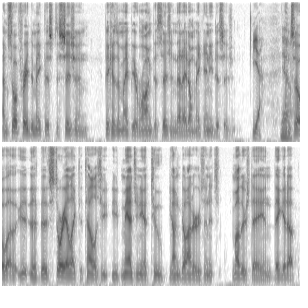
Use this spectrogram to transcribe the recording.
I'm so afraid to make this decision because it might be a wrong decision that I don't make any decision. yeah Yeah. And so uh, the, the story I like to tell is you, you imagine you have two young daughters and it's Mother's Day and they get up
